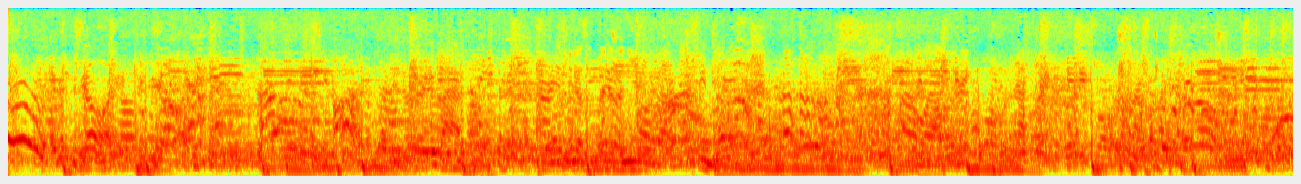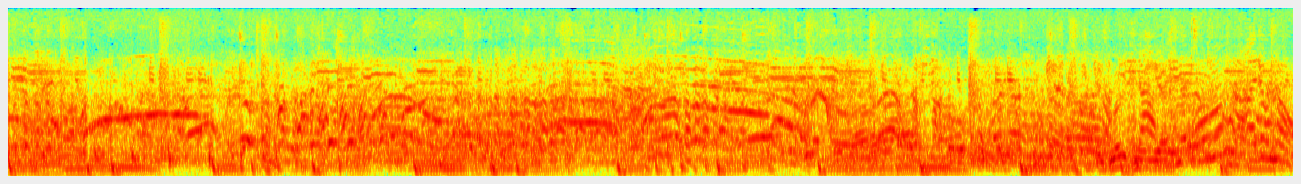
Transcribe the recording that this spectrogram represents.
Oh, and enjoy. Luke yet? I don't know.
